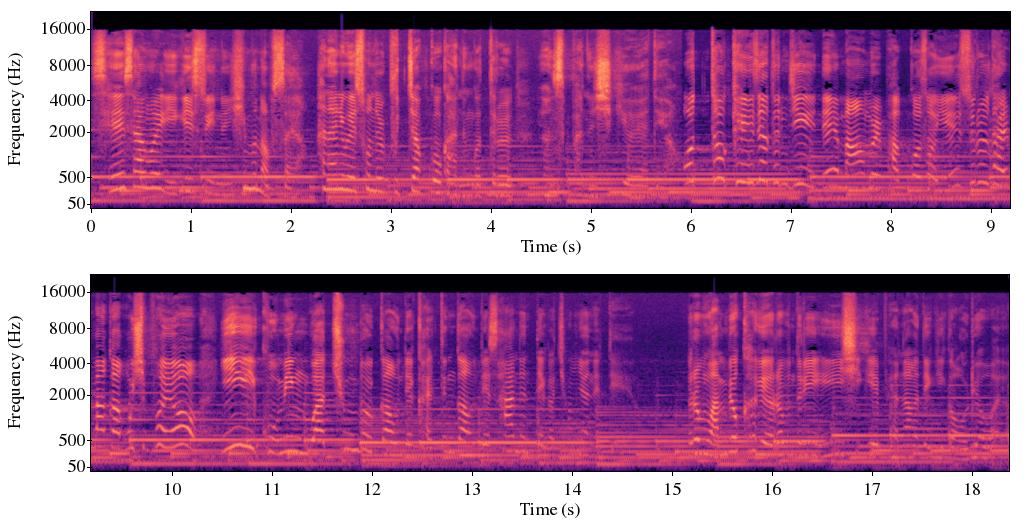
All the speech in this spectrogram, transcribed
세상을 이길 수 있는 힘은 없어요. 하나님의 손을 붙잡고 가는 것들을 연습하는 시기여야 돼요. 어떻게 해서든지 내 마음을 바꿔서 예수를 닮아가고 싶어요. 이 고민과 충돌 가운데 갈등 가운데 사는 때가 청년의 때예요. 여러분 완벽하게 여러분들이 이 시기에 변화가 되기가 어려워요.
